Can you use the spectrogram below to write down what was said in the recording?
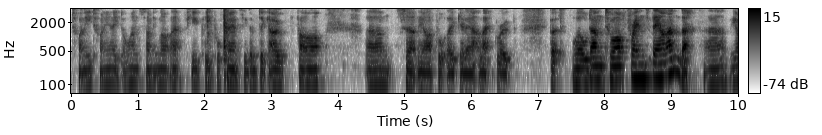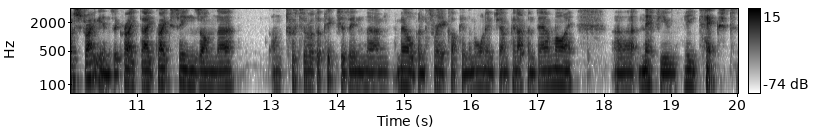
20, 28 to 1, something like that? Few people fancied them to go far. Um, certainly, I thought they'd get out of that group. But well done to our friends down under, uh, the Australians. A great day, great scenes on uh, on Twitter of the pictures in um, Melbourne, three o'clock in the morning, jumping up and down. My uh, nephew, he texted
